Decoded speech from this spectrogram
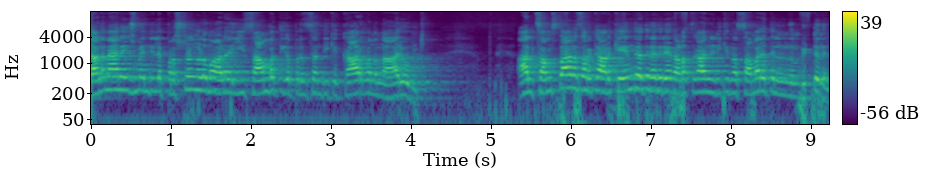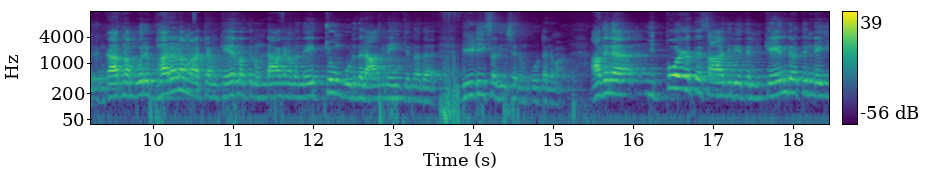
ധനമാനേജ്മെന്റിലെ പ്രശ്നങ്ങളുമാണ് ഈ സാമ്പത്തിക പ്രതിസന്ധിക്ക് കാരണമെന്ന് ആരോപിക്കും. ആ സംസ്ഥാന സർക്കാർ കേന്ദ്രത്തിനെതിരെ നടത്താനിരിക്കുന്ന സമരത്തിൽ നിന്നും വിട്ടുനിൽക്കും. കാരണം ഒരു ഭരണമാറ്റം കേരളത്തിൽ ഉണ്ടാകണമെന്ന് ഏറ്റവും കൂടുതൽ ആഗ്രഹിക്കുന്നത് വി ഡി സതീശനും കൂട്ടരുമാണ്. അതിന് ഇപ്പോഴത്തെ സാഹചര്യത്തിൽ കേന്ദ്രത്തിന്റെ ഈ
